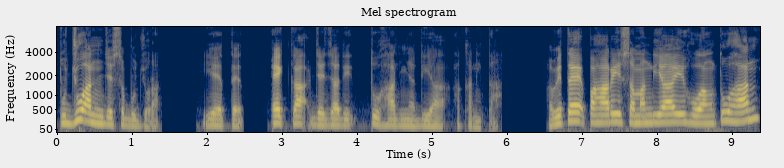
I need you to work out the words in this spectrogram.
tujuan je sebujura. Yete eka je jadi Tuhannya dia akan ita. Awite pahari samandiai huang Tuhan,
